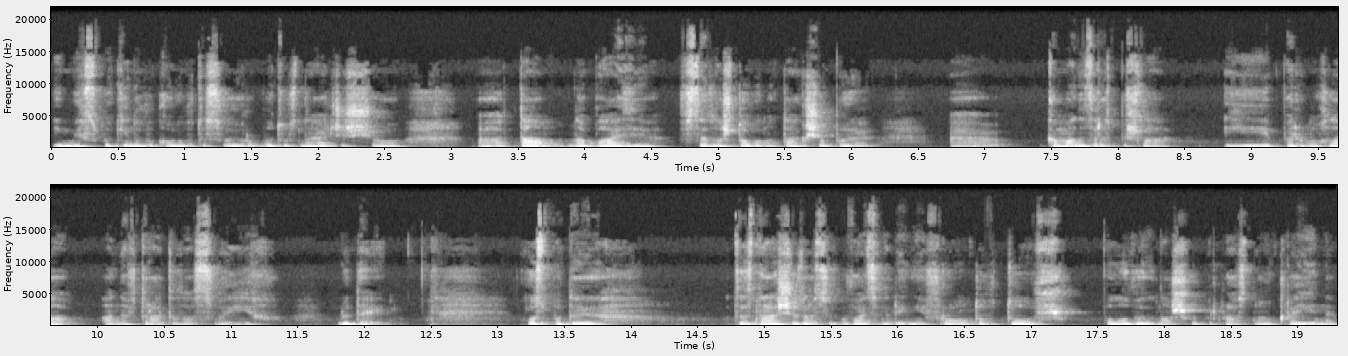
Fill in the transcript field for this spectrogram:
і міг спокійно виконувати свою роботу, знаючи, що е, там на базі все влаштовано так, щоб команда зараз пішла і перемогла, а не втратила своїх людей. Господи, ти знаєш, що зараз відбувається на лінії фронту, тож половину нашої прекрасної України.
